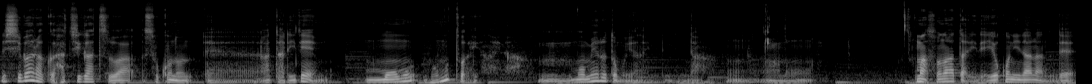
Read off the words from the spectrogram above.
でしばらく8月はそこの、えー、あたりで揉む揉むとは言わないな、うん、揉めるとも言わない、ん、あのまあその辺りで横に並んで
